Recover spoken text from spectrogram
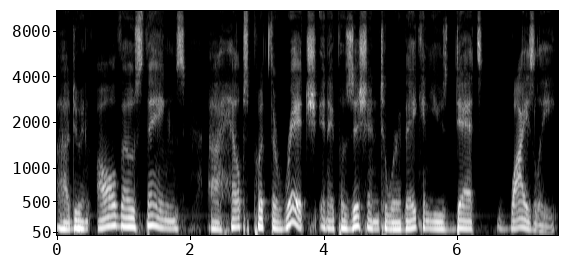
uh, doing all those things uh, helps put the rich in a position to where they can use debt wisely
